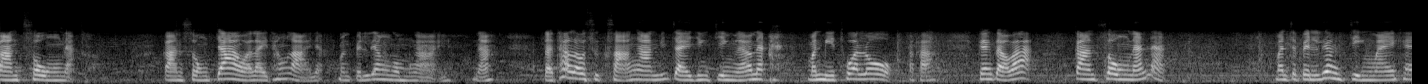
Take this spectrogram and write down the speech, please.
การทรงเนี่ยการทรงเจ้าอะไรทั้งหลายเนี่ยมันเป็นเรื่องงมงายนะแต่ถ้าเราศึกษางานวิจัยจริง ๆ แล้วเนี่ย มันมีทั่วโลกนะคะ เพียงแต่ว่าการทรงนั้นน่ะมันจะเป็นเรื่องจริงไหมแค่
